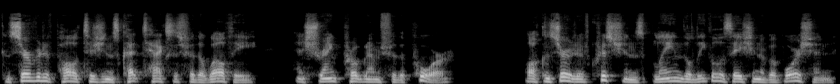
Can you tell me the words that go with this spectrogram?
Conservative politicians cut taxes for the wealthy and shrank programs for the poor, while conservative Christians blamed the legalization of abortion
